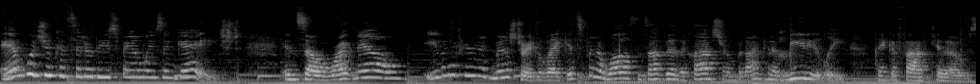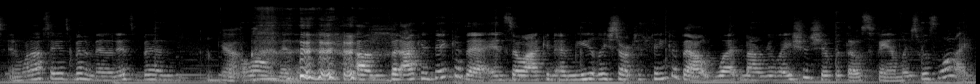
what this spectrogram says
and would you consider these families engaged? And so, right now, even if you're an administrator, like it's been a while since I've been in the classroom, but I can mm-hmm. immediately think of five kiddos. And when I say it's been a minute, it's been yeah. a long minute. um, but I can think of that. And so, I can immediately start to think about what my relationship with those families was like.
